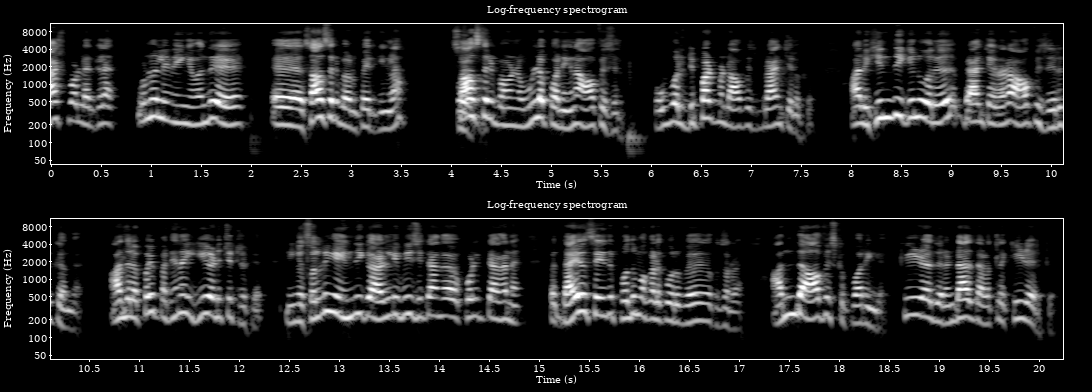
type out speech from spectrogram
டேஷ்போர்டில் இருக்குல்ல? ஒன்றும் இல்லை நீங்கள் வந்து சாஸ்திரி பவன் போயிருக்கீங்களா? சாஸ்திரி பவனில் உள்ளே போனீங்கன்னா ஆஃபீஸ் இருக்குது ஒவ்வொரு டிபார்ட்மெண்ட் ஆஃபீஸ் பிரான்ச் இருக்குது அதில் ஹிந்திக்குன்னு ஒரு பிரான்ச் ஆஃபீஸ் இருக்குது அங்கே அதில் போய் பார்த்தீங்கன்னா ஈ அடிச்சிட்டு இருக்கு நீங்கள் சொல்கிறீங்க இந்திக்கு அள்ளி வீசிட்டாங்க கொல்லிட்டாங்கன்னு. இப்போ தயவு செய்து பொதுமக்களுக்கு ஒரு சொல்கிறேன் அந்த ஆஃபீஸ்க்கு போகிறீங்க கீழே அது ரெண்டாவது தளத்தில் கீழே இருக்குது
